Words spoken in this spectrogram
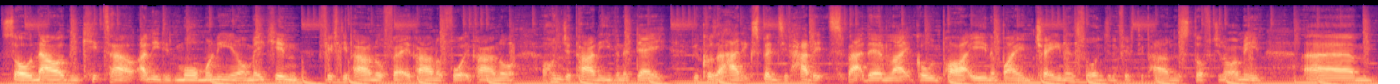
So now I've been kicked out. I needed more money, you know, making 50 pound or 30 pound or 40 pound or 100 pound even a day because I had expensive habits back then, like going partying and buying trainers for 150 pound and stuff. Do you know what I mean? Um,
